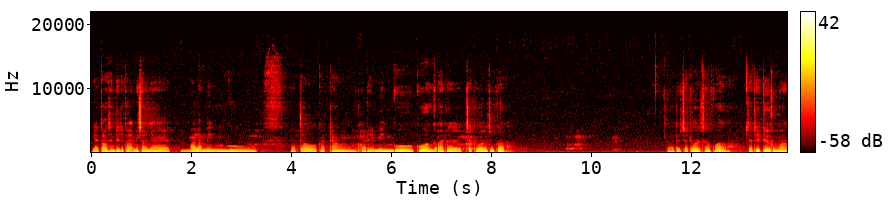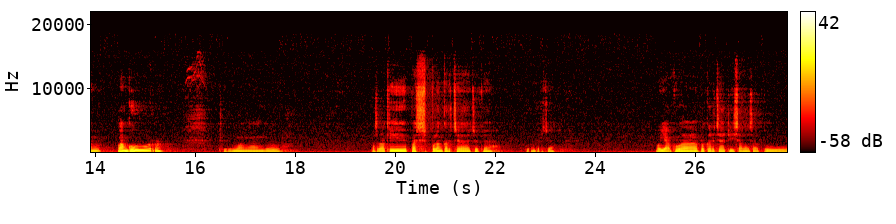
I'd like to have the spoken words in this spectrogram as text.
Ya tahu sendiri kayak misalnya malam minggu atau kadang hari minggu gua nggak ada jadwal juga. Nggak ada jadwal juga. Jadi di rumah nganggur. Di rumah nganggur. Pas lagi pas pulang kerja juga. Pulang kerja. Oh ya gua bekerja di salah satu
